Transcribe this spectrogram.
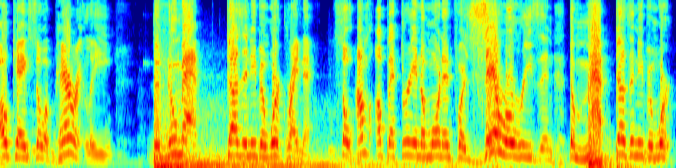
Okay, so apparently the new map doesn't even work right now. So I'm up at 3 in the morning for zero reason. The map doesn't even work.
